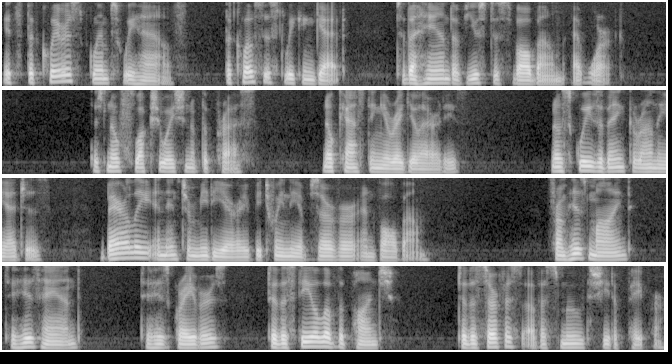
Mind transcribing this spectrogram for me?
it's the clearest glimpse we have, the closest we can get, to the hand of Justus Walbaum at work. There's no fluctuation of the press, no casting irregularities, no squeeze of ink around the edges, barely an intermediary between the observer and Walbaum. From his mind, to his hand, to his gravers, to the steel of the punch, to the surface of a smooth sheet of paper.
